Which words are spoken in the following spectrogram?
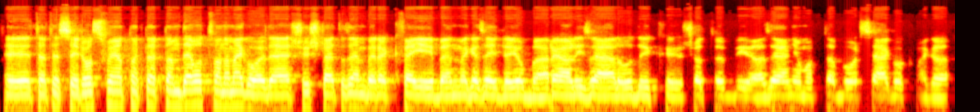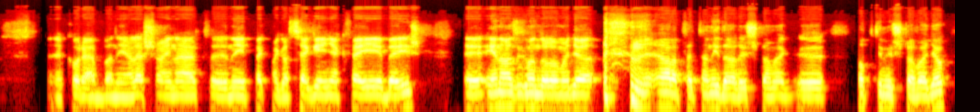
Tehát ezt egy rossz folyamatnak tettem, de ott van a megoldás is, tehát az emberek fejében meg ez egyre jobban realizálódik, stb. az elnyomottabb országok, meg a korábban ilyen lesajnált népek, meg a szegények fejébe is. Én azt gondolom, hogy a, alapvetően idealista, meg optimista vagyok,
